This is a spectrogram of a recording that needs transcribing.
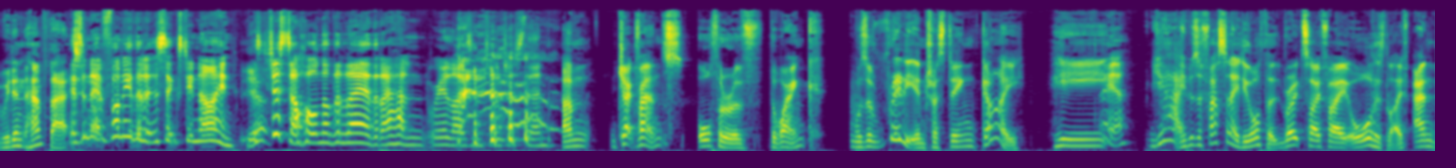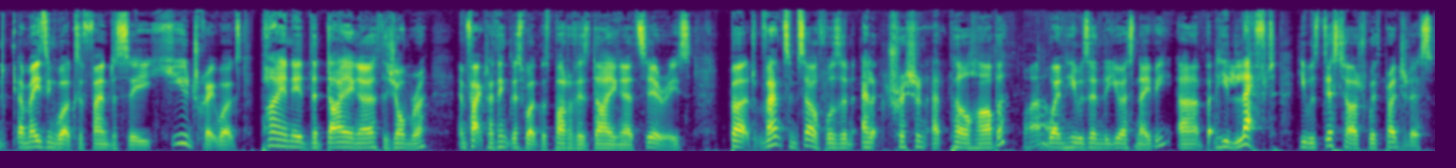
We didn't have that. Isn't it funny that it's 69? Yeah. It's just a whole nother layer that I hadn't realised until just then. Um, Jack Vance, author of The Wank, was a really interesting guy. He, Oh, yeah? yeah, he was a fascinating author. Wrote sci-fi all his life and amazing works of fantasy, huge great works. Pioneered the Dying Earth genre. In fact, I think this work was part of his Dying Earth series. But Vance himself was an electrician at Pearl Harbor Wow. when he was in the U.S. Navy. Uh, but he left. He was discharged with prejudice.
